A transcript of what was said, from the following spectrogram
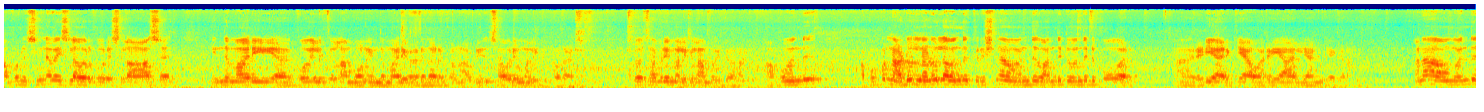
அப்புறம் சின்ன வயசில் அவருக்கு ஒரு சில ஆசை இந்த மாதிரி கோயிலுக்கெல்லாம் போகணும் இந்த மாதிரி விரதம் இருக்கணும் அப்படின்னு சபரிமலைக்கு போகிறாரு ஸோ சபரிமலைக்கெல்லாம் போயிட்டு வராங்க. அப்போ வந்து அப்பப்போ நடுவில் நடுவில் வந்து கிருஷ்ணா வந்து வந்துட்டு வந்துட்டு போவார். ரெடியாக இருக்கியா வர்றியா இல்லையான்னு கேட்குறாங்க ஆனால் அவங்க வந்து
